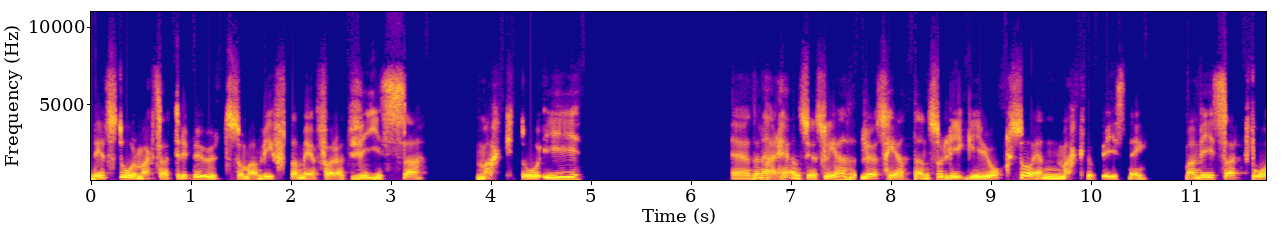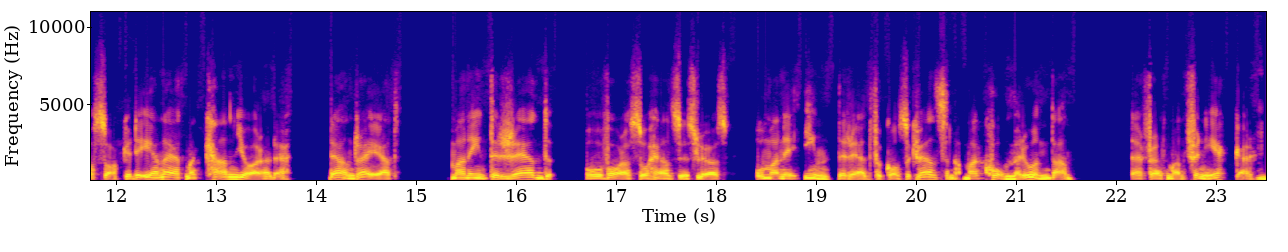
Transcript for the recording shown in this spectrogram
det är ett stormaktsattribut som man viftar med för att visa makt. Och i eh, den här hänsynslösheten så ligger ju också en maktuppvisning. Man visar två saker. Det ena är att man kan göra det. Det andra är att man är inte rädd att vara så hänsynslös och man är inte rädd för konsekvenserna. Man kommer undan därför att man förnekar. Mm.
